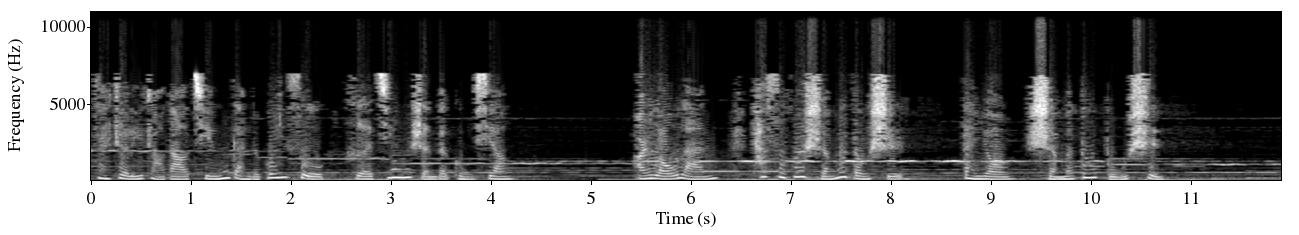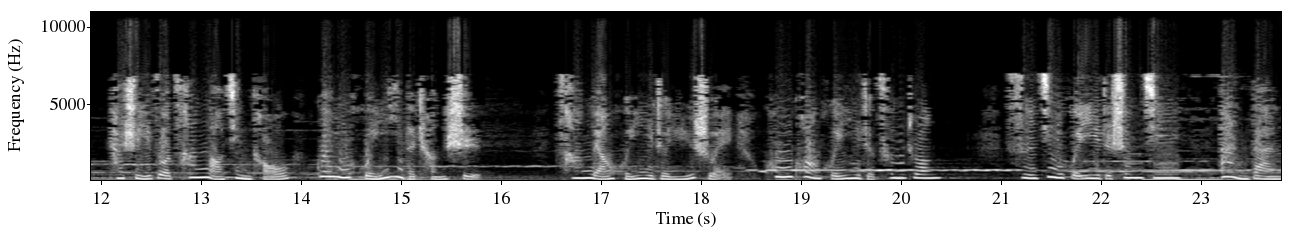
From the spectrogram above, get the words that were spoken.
在这里找到情感的归宿和精神的故乡。而楼兰，它似乎什么都是，但又什么都不是。它是一座苍老尽头、关于回忆的城市，苍凉回忆着雨水，空旷回忆着村庄，死寂回忆着生机。暗淡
